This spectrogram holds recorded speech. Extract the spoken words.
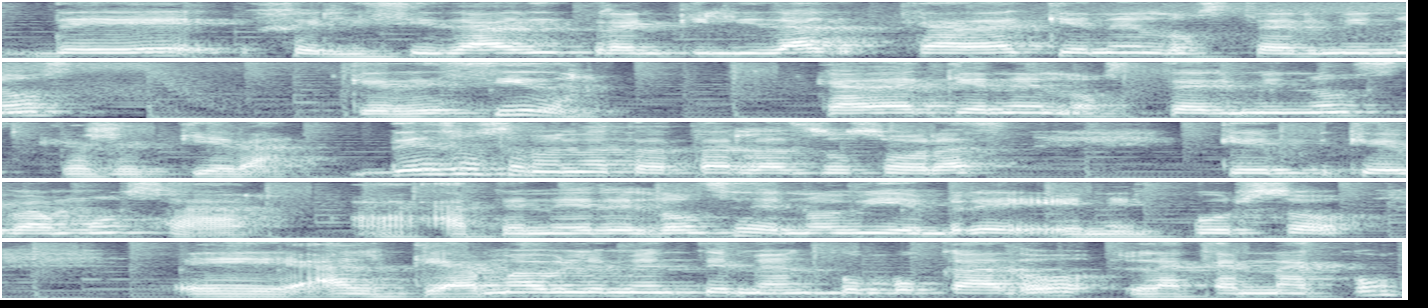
de felicidad y tranquilidad, cada quien en los términos que decida, cada quien en los términos que requiera. De eso se van a tratar las dos horas que, vamos a, tener el 11 de noviembre en el curso eh, al que amablemente me han convocado, la Canaco,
